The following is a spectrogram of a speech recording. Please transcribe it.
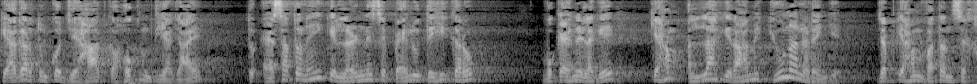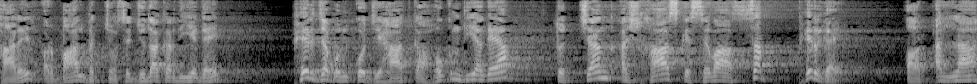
कि अगर तुमको जिहाद का हुक्म दिया जाए तो ऐसा तो नहीं कि लड़ने से पहलू ते ही करो। वो कहने लगे कि हम अल्लाह की राह में क्यों ना लड़ेंगे, जबकि हम वतन से खारिज और बाल बच्चों से जुदा कर दिए गए। फिर जब उनको जिहाद का हुक्म दिया गया तो चंद अशखास के सिवा सब फिर गए और अल्लाह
